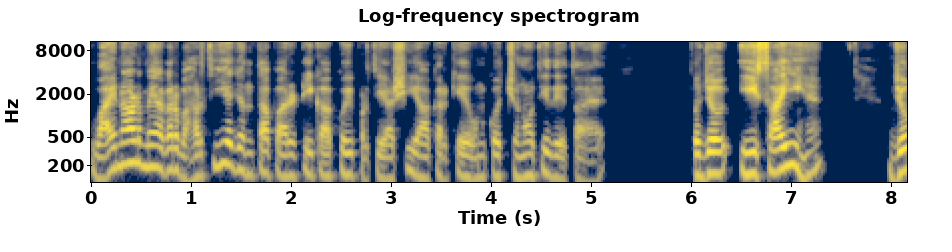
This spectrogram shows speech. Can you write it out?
वायनाड में अगर भारतीय जनता पार्टी का कोई प्रत्याशी आकर के उनको चुनौती देता है तो जो ईसाई हैं, जो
